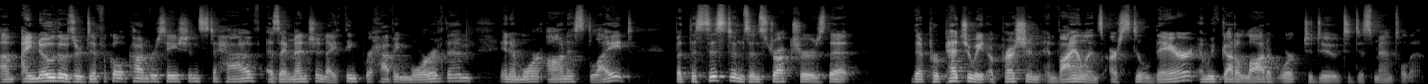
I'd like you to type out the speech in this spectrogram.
Um, I know those are difficult conversations to have. As I mentioned, I think we're having more of them in a more honest light. But the systems and structures that that perpetuate oppression and violence are still there, and we've got a lot of work to do to dismantle them.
